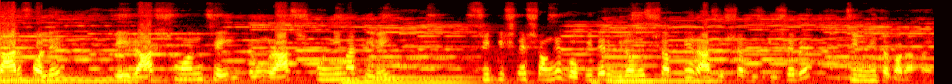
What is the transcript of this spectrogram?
তার ফলে এই রাস মঞ্চেই এবং রাস পূর্ণিমার দিনেই শ্রীকৃষ্ণের সঙ্গে গোপীদের মিলন উৎসবকে রাস উৎসব হিসেবে চিহ্নিত করা হয়।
